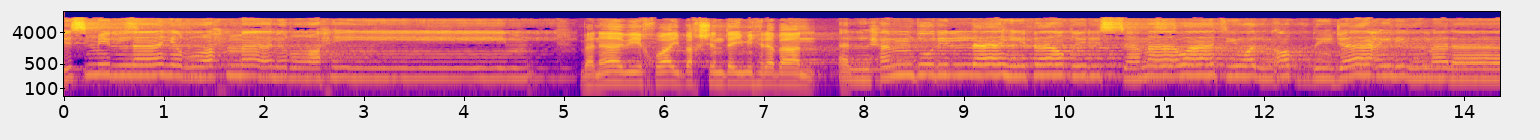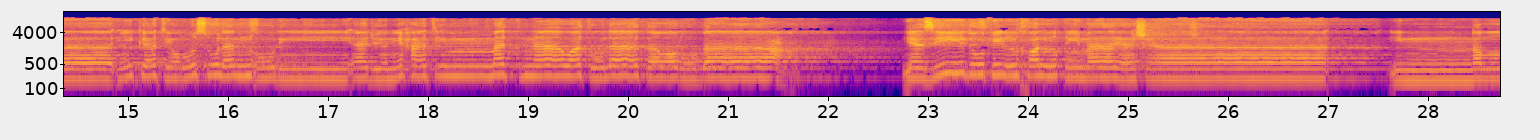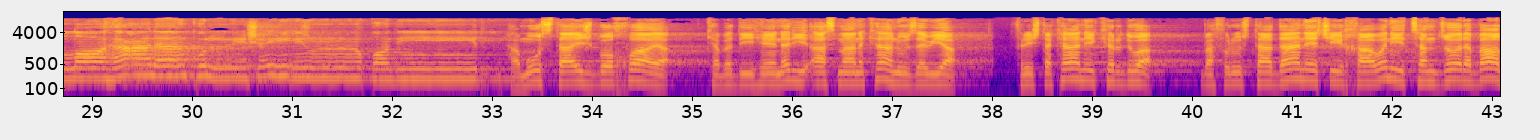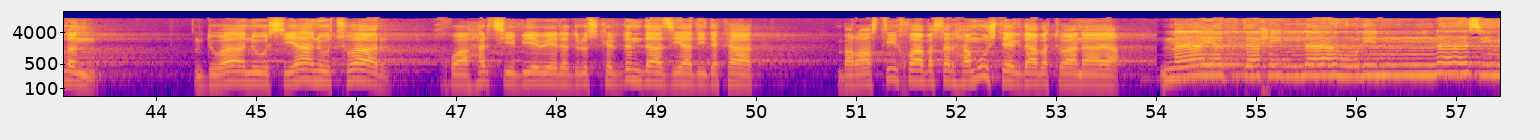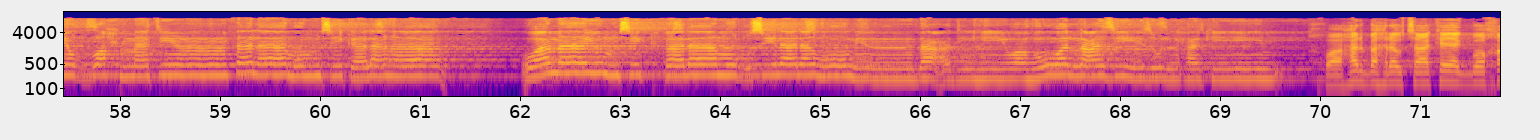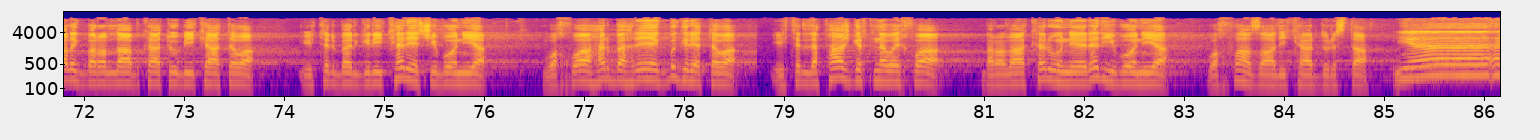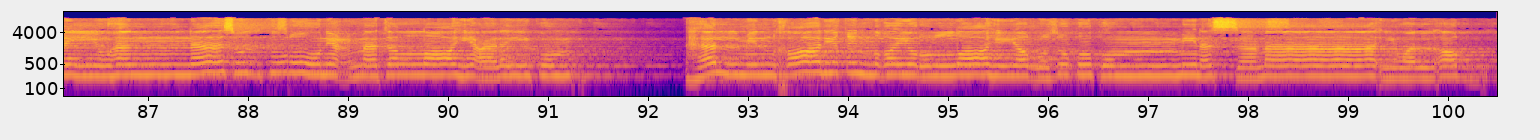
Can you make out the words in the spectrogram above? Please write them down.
بسم الله الرحمن الرحيم. بناوي خواي بخشندي مهربان. الحمد لله فاطر السماوات والأرض جاعل الملائكة رسلا أولي أجنحة مثنى وثلاث ورباع. يزيد في الخلق ما يشاء. إن الله على كل شيء قدير هموستايش بو خوايا کە بەدیهێنەری ئاسمانەکان و زەویە. فریشتەکانی کردووە بە فروستادانێکی خاوەنی چەند جۆرە باڵن. دوان و سیان و چوار خوا هەرچی بێوێ لە دروستکردندا زیادی دەکات. بەڕاستی خوا بەسەر هەموو شتێکدا بەتوانایە. ما يفتح الله للناس من رحمة فلا ممسك لها وما يمسك فلا مرسل له من بعده وهو العزيز الحكيم. خوا هەر بەهرە و چاکەیەک بۆ خەڵک بەڕەڵا بکات و بیکاتەوە ئیتر بەرگری کەرێکی بۆ نییە وەخوا هەر بەهرەیەک بگرێتەوە ئیتر لە پاش گرتنەوەی خوا بەڕەڵاکەر و نێرەری وخوا ظالي كار درستا يا أيها الناس اذكروا نعمة الله عليكم. هل من خالق غير الله يرزقكم من السماء والأرض؟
